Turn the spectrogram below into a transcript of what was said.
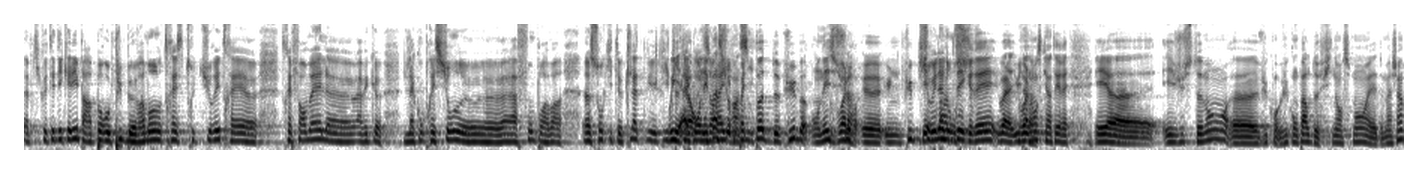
un petit côté décalé par rapport aux pubs vraiment très structurés, très, euh, très formels, euh, avec euh, de la compression euh, à fond pour avoir un son qui te claque. Qui te Oui, claque alors dans on n'est pas sur un spot de pub, on est Voilà. sur euh, une pub qui Sur est une annonce. intégrée, voilà, une Voilà. annonce qui est intégrée. Et, euh, et justement, euh, vu qu'on parle de financement et de machin,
